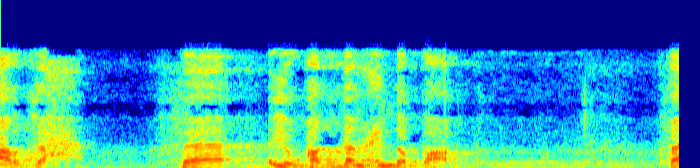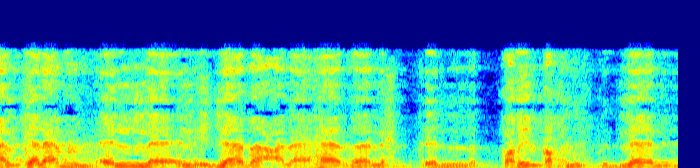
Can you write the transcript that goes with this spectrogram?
أرجح فيقدم عند التعارض فالكلام ال- الإجابة على هذا الطريقة في الاستدلال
